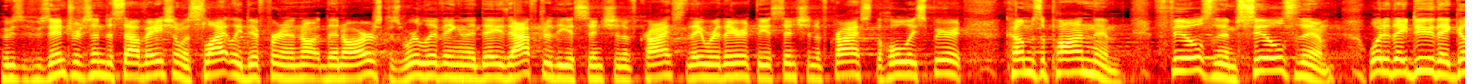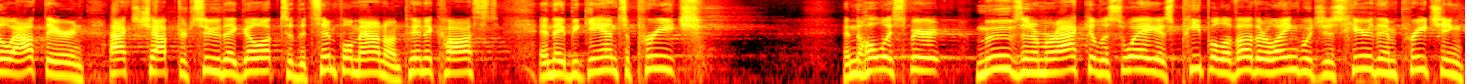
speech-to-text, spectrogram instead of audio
whose, whose entrance into salvation was slightly different than ours because we're living in the days after the ascension of Christ. They were there at the ascension of Christ. The Holy Spirit comes upon them, fills them, seals them. What do they do? They go out there in Acts chapter 2, they go up to the Temple Mount on Pentecost and they began to preach. And the Holy Spirit moves in a miraculous way as people of other languages hear them preaching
